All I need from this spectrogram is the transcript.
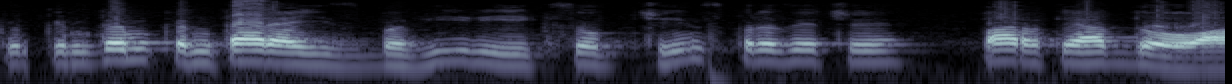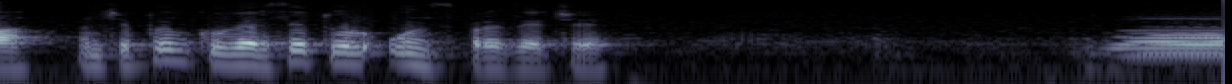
Când cântăm cântarea izbăvirii X815, partea a doua, începând cu versetul 11. Yeah.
